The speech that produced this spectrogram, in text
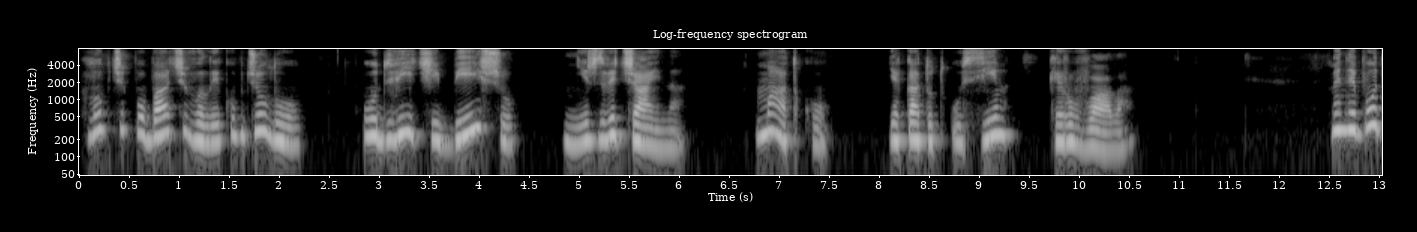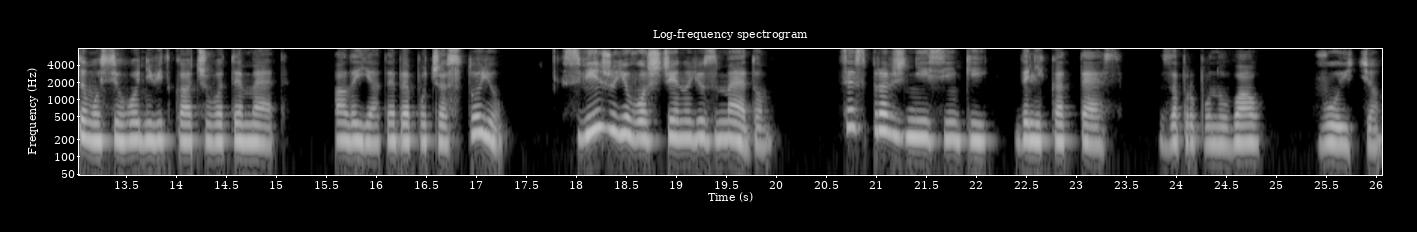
хлопчик побачив велику бджолу, удвічі більшу, ніж звичайна, матку, яка тут усім керувала. Ми не будемо сьогодні відкачувати мед, але я тебе почастую свіжою вощиною з медом. Це справжнісінький делікатес, запропонував вуйцю.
